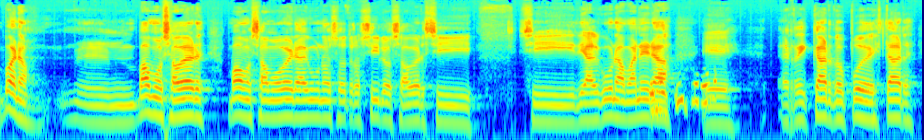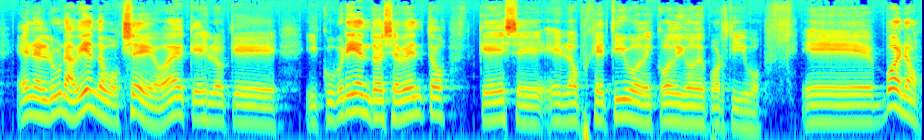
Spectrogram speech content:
bueno, mm, vamos a ver, vamos a mover algunos otros hilos a ver si si de alguna manera eh, Ricardo puede estar en el Luna viendo boxeo, eh, que es lo que y cubriendo ese evento que es eh, el objetivo de Código Deportivo. bueno,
